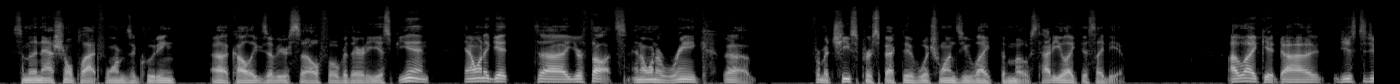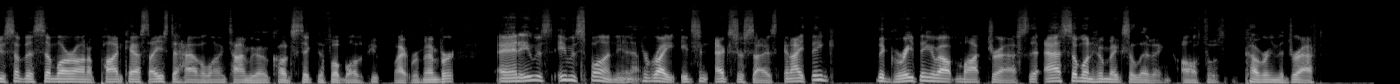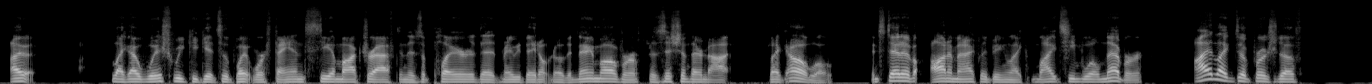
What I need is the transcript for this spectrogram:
some of the national platforms, including uh, colleagues of yourself over there at ESPN. And I want to get uh, your thoughts and I want to rank uh, from a Chiefs perspective, which ones you like the most. How do you like this idea? I like it. Uh, used to do something similar on a podcast I used to have a long time ago called Stick to Football that people might remember, and it was it was fun. Yeah. You're right; it's an exercise, and I think the great thing about mock drafts that as someone who makes a living off of covering the draft, I like I wish we could get to the point where fans see a mock draft and there's a player that maybe they don't know the name of or a position they're not like, oh well, instead of automatically being like, my team will never, I like to approach it of,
